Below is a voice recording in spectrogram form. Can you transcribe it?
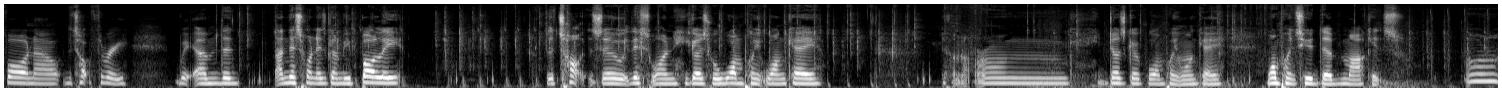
four now, the top three. We, um the and this one is gonna be Bolly, the top. So this one he goes for 1.1k. If I'm not wrong, he does go for 1.1k. 1.2 the markets. Oh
